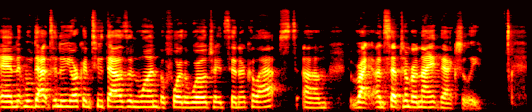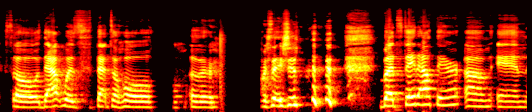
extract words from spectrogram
and moved out to New York in 2001 before the World Trade Center collapsed, um, right on September 9th, actually. So that was that's a whole other conversation. but stayed out there, um, and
